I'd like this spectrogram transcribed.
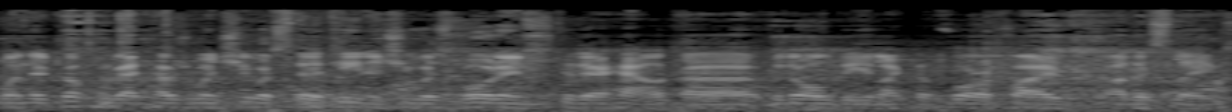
when they're talking about how she, when she was 13 and she was brought into their house uh, with all the like the four or five other slaves.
